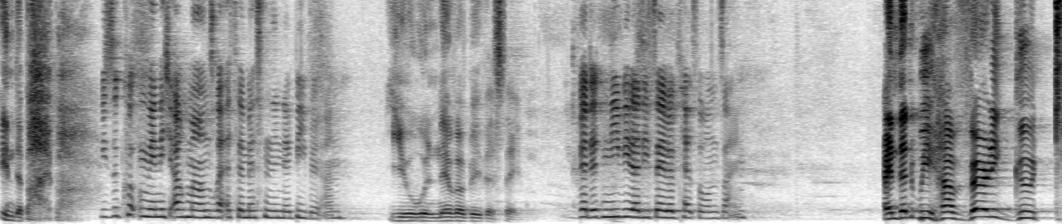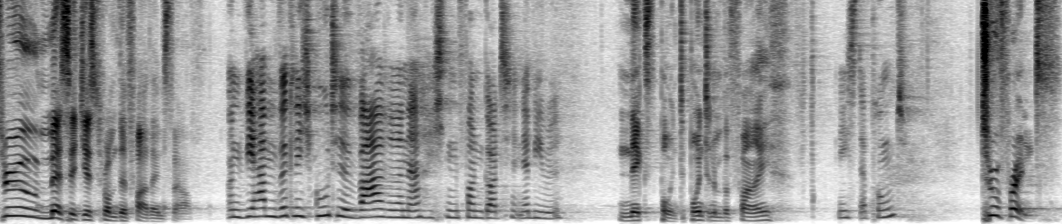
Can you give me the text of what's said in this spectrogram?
in the Bible? Wieso gucken wir nicht auch mal unsere SMS in der Bibel an? You will never be the same. Ihr werdet nie wieder dieselbe Person sein. And then we have very good, true messages from the Father Himself. Und wir haben wirklich gute, wahre Nachrichten von Gott in der Bibel. Next point, point number five Nächster Punkt. true friends.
